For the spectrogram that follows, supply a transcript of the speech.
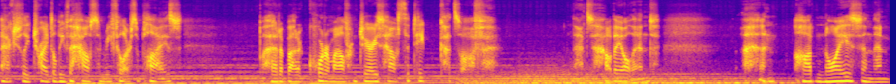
actually tried to leave the house and refill our supplies. But about a quarter mile from Jerry's house, the tape cuts off. That's how they all end. An odd noise and then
